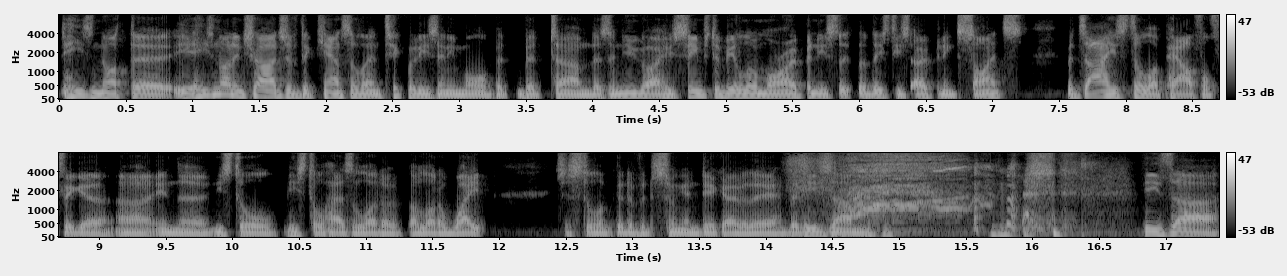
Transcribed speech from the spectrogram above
he's not the he's not in charge of the Council of Antiquities anymore. But but um, there's a new guy who seems to be a little more open. He's at least he's opening sites. But Zahi's still a powerful figure uh, in the. He still he still has a lot of a lot of weight. It's just still a bit of a swinging dick over there, but he's um he's uh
